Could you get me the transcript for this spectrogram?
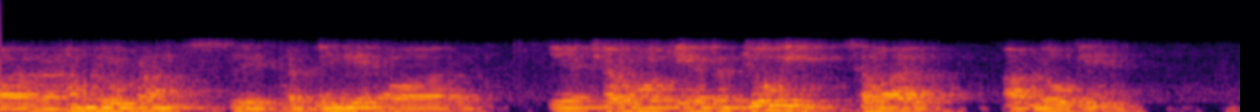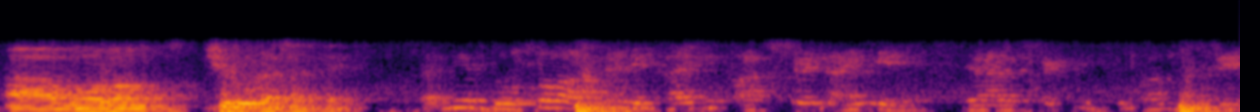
और हम लोग ट्रांसलेट कर देंगे और ये अच्छा हुआ कि अगर जो भी सवाल आप लोग के हैं आ, वो हम शुरू कर सकते हैं सर ये 200 आपने लिखा है कि पार्टिसिपेंट आएंगे दे आर एक्सपेक्टिंग टू कम टुडे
